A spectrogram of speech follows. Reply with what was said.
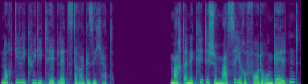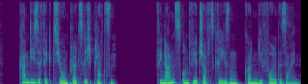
noch die Liquidität letzterer gesichert. Macht eine kritische Masse ihre Forderung geltend, kann diese Fiktion plötzlich platzen. Finanz- und Wirtschaftskrisen können die Folge sein.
